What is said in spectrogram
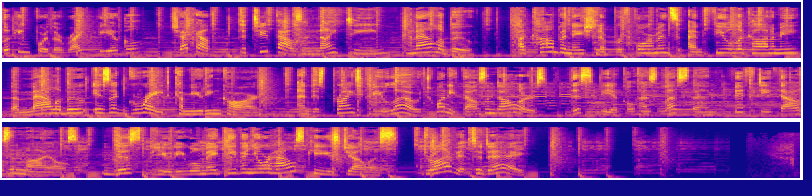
Looking for the right vehicle? Check out the 2019 Malibu. A combination of performance and fuel economy, the Malibu is a great commuting car and is priced below $20,000. This vehicle has less than 50,000 miles. This beauty will make even your house keys jealous. Drive it today.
